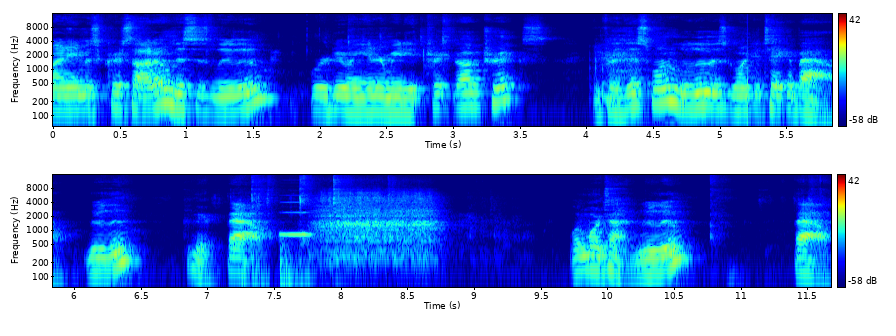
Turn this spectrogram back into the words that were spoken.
my name is Chris Otto, and this is Lulu. We're doing intermediate trick dog tricks. And for this one, Lulu is going to take a bow. Lulu, come here, bow. One more time. Lulu, bow.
